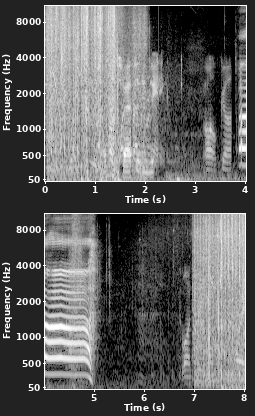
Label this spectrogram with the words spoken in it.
That one's faster than me. Oh god. Ah! Come on, Alright.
